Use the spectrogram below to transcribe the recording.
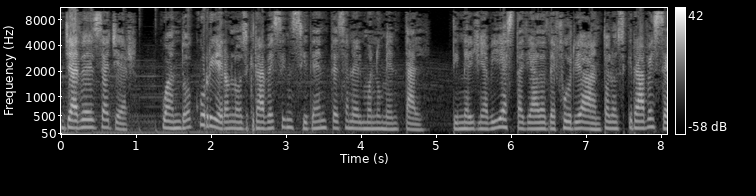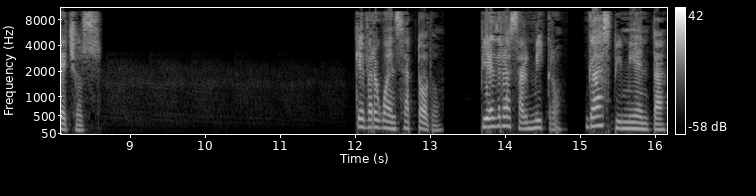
Ya desde ayer, cuando ocurrieron los graves incidentes en el Monumental, Tinelli había estallado de furia ante los graves hechos. ¡Qué vergüenza todo! Piedras al micro, gas pimienta,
